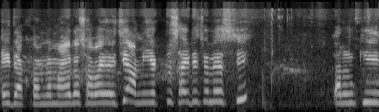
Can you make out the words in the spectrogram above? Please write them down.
এই দেখো, আমরা মায়েরা সবাই হয়েছি, আমি একটু সাইডে চলে এসেছি। কারণ কি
